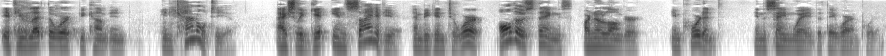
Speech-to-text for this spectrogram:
if you let the work become in, internal to you, actually get inside of you and begin to work, all those things are no longer important in the same way that they were important.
